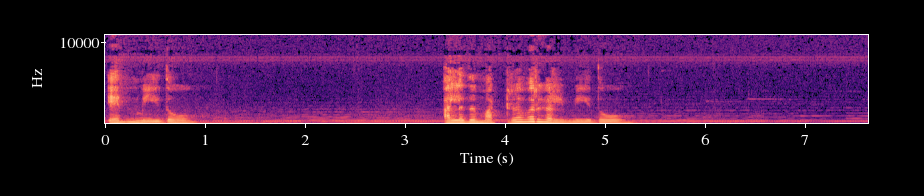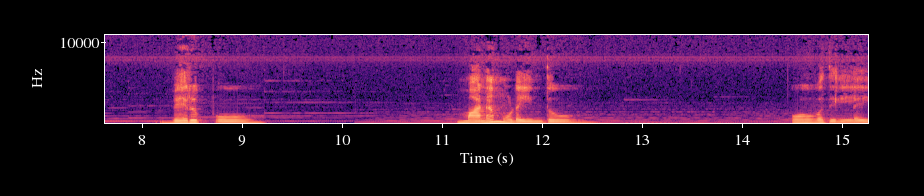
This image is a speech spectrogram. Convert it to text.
என் மீதோ அல்லது மற்றவர்கள் மீதோ வெறுப்போ மனமுடைந்தோ போவதில்லை.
